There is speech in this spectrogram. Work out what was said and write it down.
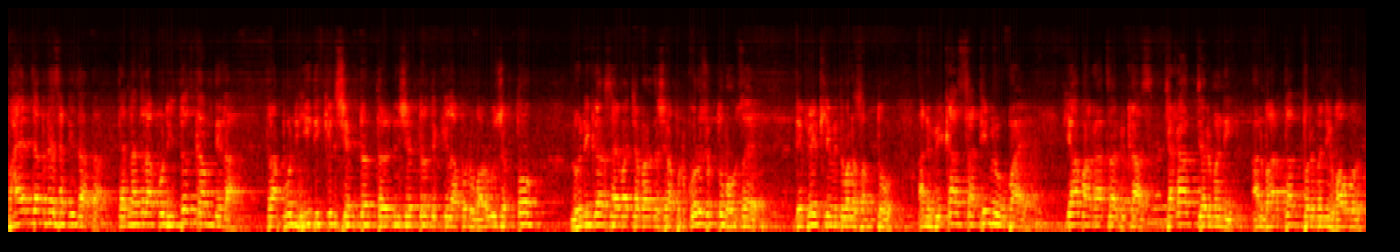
बाहेर जगण्यासाठी जातात त्यांना जर आपण इथंच काम दिला तर आपण ही देखील सेंटर तळणी सेंटर देखील आपण वाढवू शकतो. लोणीकर साहेबाच्या मार्गदर्शन आपण करू शकतो भाऊसाहेब डेफिनेटली मी तुम्हाला सांगतो. आणि विकाससाठी मी उभा आहे. या भागाचा विकास जगात जर्मनी आणि भारतात परमणी व्हावं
